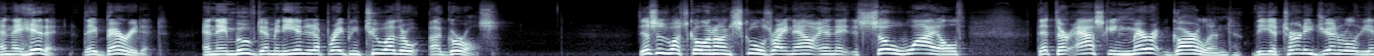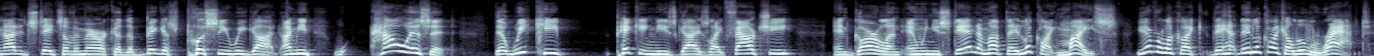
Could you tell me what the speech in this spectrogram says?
And they hid it, they buried it, and they moved him, and he ended up raping two other uh, girls. This is what's going on in schools right now, and it's so wild that they're asking Merrick Garland, the Attorney General of the United States of America, the biggest pussy we got. I mean, how is it that we keep picking these guys like Fauci and Garland, and when you stand them up, they look like mice. You ever look like they ha- they look like a little rat?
